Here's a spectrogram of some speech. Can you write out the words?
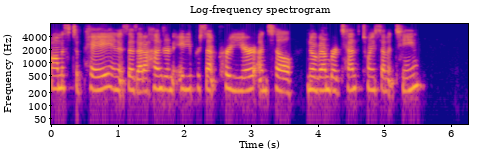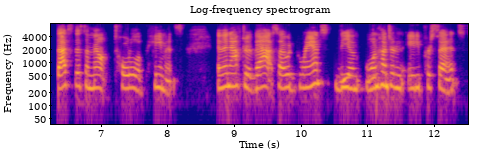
promise to pay and it says at 180% per year until November 10th, 2017. That's this amount total of payments. And then after that, so I would grant the um, 180%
